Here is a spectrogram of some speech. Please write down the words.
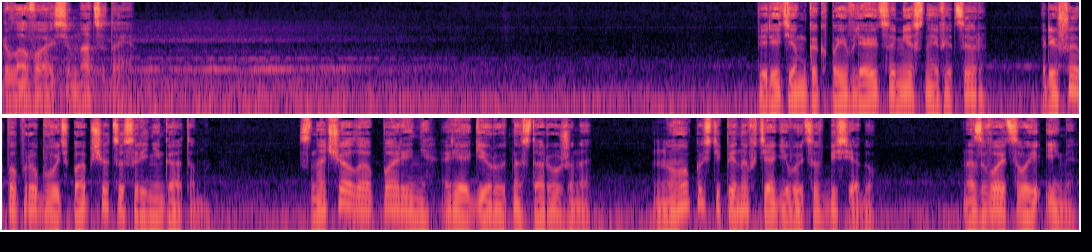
Глава 17 Перед тем, как появляется местный офицер, решаю попробовать пообщаться с ренегатом. Сначала парень реагирует настороженно, но постепенно втягивается в беседу. Называет свое имя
